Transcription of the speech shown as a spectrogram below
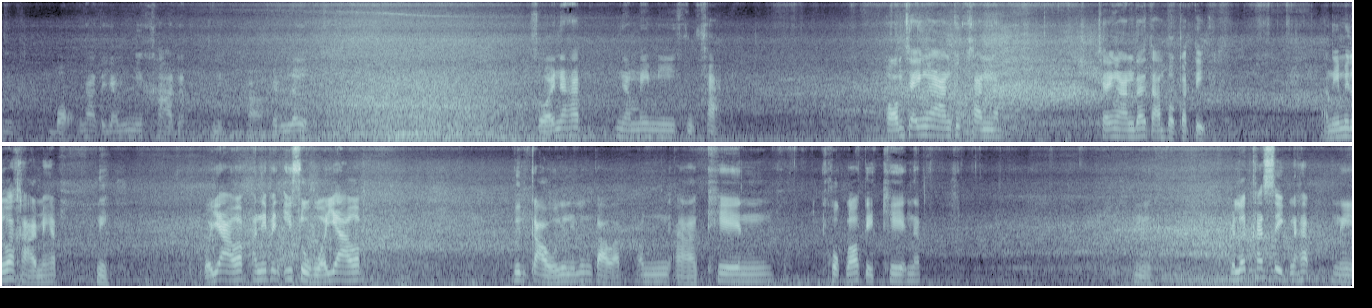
นี่เบอกน่าจะยังไม่มีขาดนะนี่ขาเป็นเลิกสวยนะครับ ยังไม่มีขรุขระพร้อมใช้งานทุกคันนะ ใช้งานได้ตามปกติ อันนี้ไม่รู้ว่าขายไหมครับ นี่ หัวยาวครับ อันนี้เป็นอีซูหัวยาวครับ รุ่นเก่ารุ่นนี้รุ่นเก่าครับ อันอ่าเคนหกล้อติดเคนนะครับนี่เป็นรถคลาสสิกนะครับ นี่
